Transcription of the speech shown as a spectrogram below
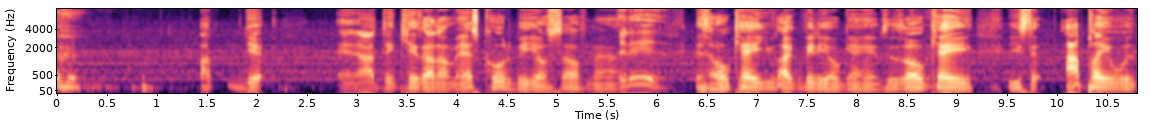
yeah. I, yeah. And I think kids, I know, man, it's cool to be yourself, man. It is. It's okay. You like video games. It's okay. You still. I play with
